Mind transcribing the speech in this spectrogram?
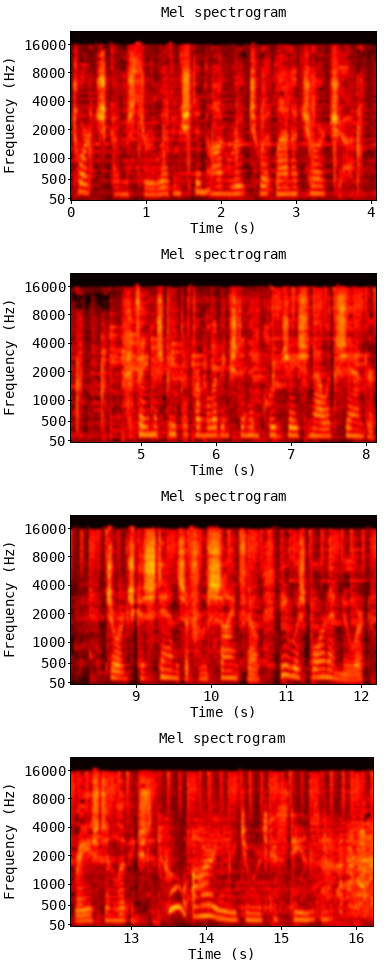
torch comes through Livingston en route to Atlanta, Georgia. Famous people from Livingston include Jason Alexander, George Costanza from Seinfeld. He was born in Newark, raised in Livingston. Who are you, George Costanza?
